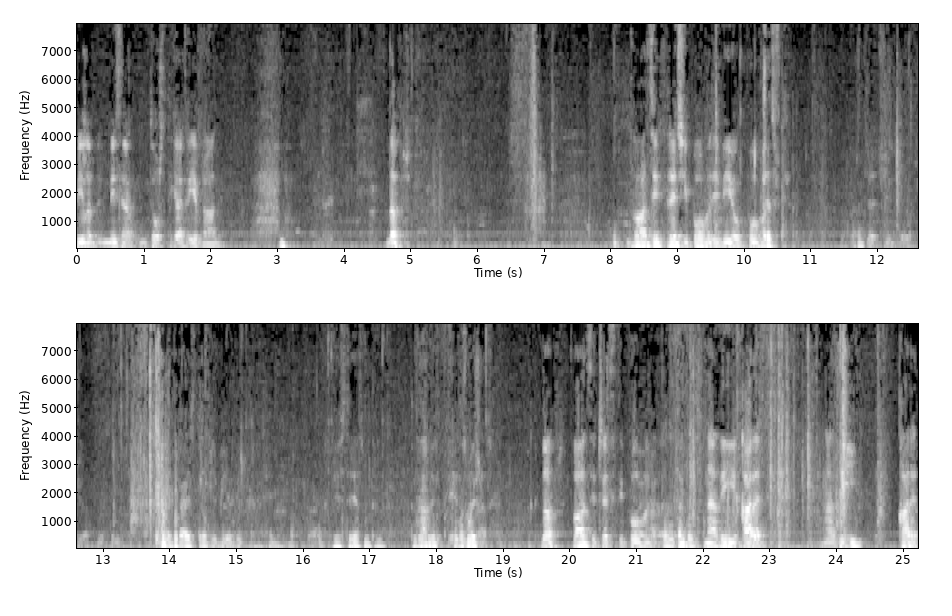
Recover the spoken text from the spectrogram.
Bilo, mislim, to što ti kaže dvije brade. Dobro. 23. pohod je bio pohod Četvrti. 22. bio bitka. Jeste, ja sam tamo. Smo išli. Dobro, 24. pohod Tamo tako. na vi qared. Na vi qared.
